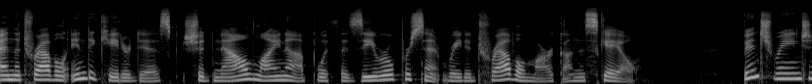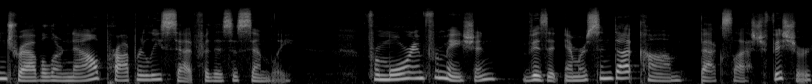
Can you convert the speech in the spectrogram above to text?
and the travel indicator disc should now line up with the 0% rated travel mark on the scale. Bench range and travel are now properly set for this assembly. For more information, visit emerson.com backslash Fisher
